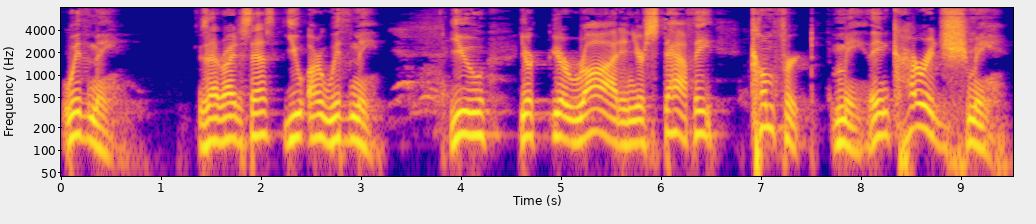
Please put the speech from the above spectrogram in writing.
with me. Is that right? It says, you are with me. You, your, your rod and your staff, they comfort me. They encourage me.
